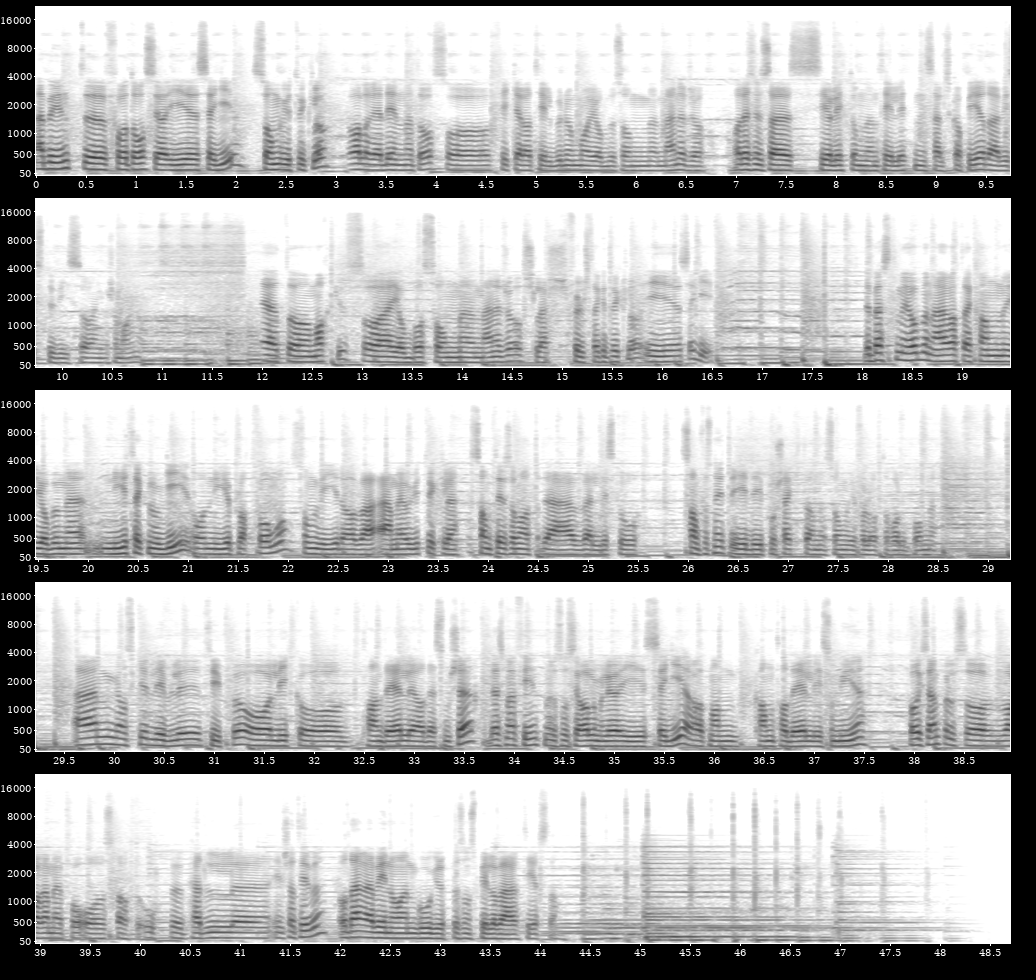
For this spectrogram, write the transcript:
Jeg begynte for et år siden i CGI som utvikler. Allerede innen et år så fikk jeg da tilbud om å jobbe som manager. Og Det syns jeg sier litt om den tilliten selskapet gir deg hvis du viser engasjement. Jeg heter Markus og jeg jobber som manager slash fullstack-utvikler i CGI. Det beste med jobben er at jeg kan jobbe med ny teknologi og nye plattformer som vi da er med å utvikle, samtidig som at det er veldig stor samfunnsnytt i de prosjektene som vi får lov til å holde på med. Er en ganske livlig type og liker å ta en del av det som skjer. Det som er fint med det sosiale miljøet i CGI, er at man kan ta del i så mye. For så var jeg med på å starte opp Pedal-initiativet, og der er vi nå en god gruppe som spiller hver tirsdag.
